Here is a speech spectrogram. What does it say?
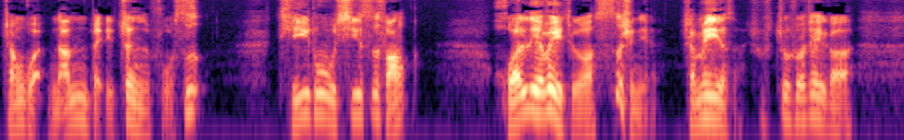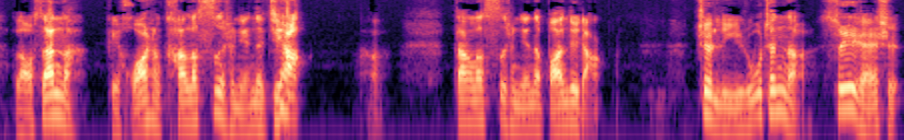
掌管南北镇抚司，提督西司房，还列位者四十年。什么意思？就就说这个老三呢，给皇上看了四十年的家啊，当了四十年的保安队长。这李如珍呢，虽然是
